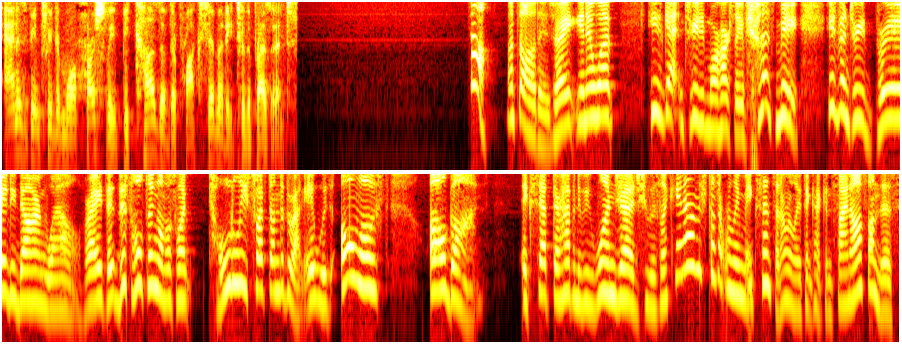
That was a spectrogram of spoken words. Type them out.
and is being treated more harshly because of their proximity to the president. Oh, that's all it is, right? You know what? He's getting treated more harshly. If you ask me, he's been treated pretty darn well, right? This whole thing almost went totally swept under the rug. It was almost all gone. Except there happened to be one judge who was like, you know, this doesn't really make sense. I don't really think I can sign off on this.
